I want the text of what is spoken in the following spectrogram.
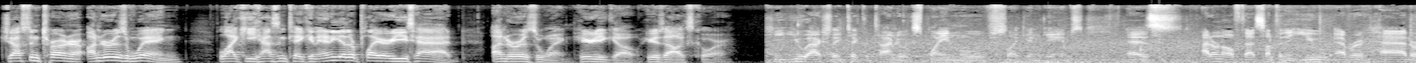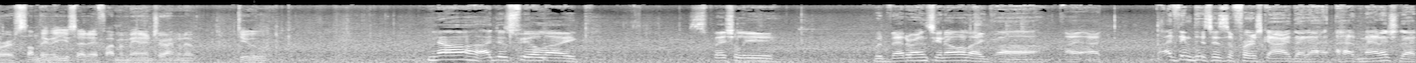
Justin Turner under his wing like he hasn't taken any other player he's had under his wing. Here you go. Here's Alex Cora. You actually took the time to explain moves like in games. As I don't know if that's something that you ever had or something that you said, if I'm a manager, I'm going to do. No, I just feel like, especially with veterans, you know, like uh, I, I, I think this is the first guy that I, I had managed that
